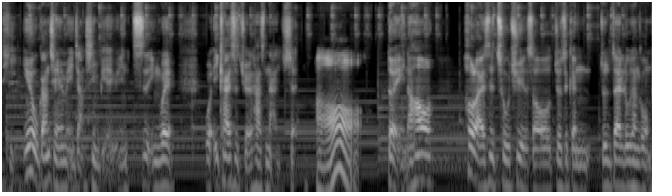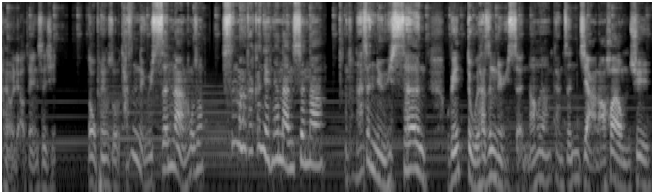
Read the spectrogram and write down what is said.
T，因为我刚前面没讲性别的原因，是因为我一开始觉得他是男生，哦，对，然后后来是出去的时候，就是跟就是在路上跟我朋友聊这件事情，然后我朋友说她是女生啊，然后我说是吗？她看起来很像男生啊，我说她是女生，我跟你赌她是女生，然后想看真假，然后后来我们去。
